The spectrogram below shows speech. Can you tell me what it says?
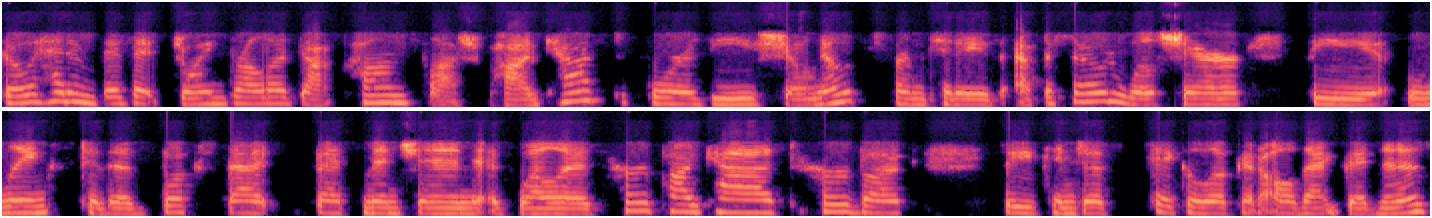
go ahead and visit joinbrella.com slash podcast for the show notes from today's episode. We'll share the links to the books that Beth mentioned, as well as her podcast, her book. So you can just take a look at all that goodness.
